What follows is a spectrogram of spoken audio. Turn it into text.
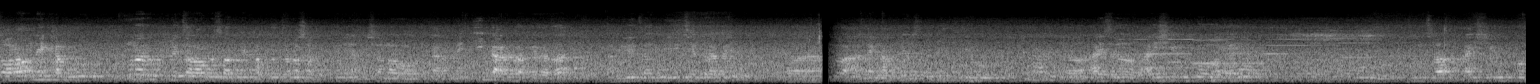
चलाउने खालको रूपले चलाउन सक्ने खालको जनशक्ति पनि हामीसँग नभएको कारणले यी कारणहरूले गर्दा हामीले चाहिँ यी त्यो हाल्ने खालको त्यो आइसियु आइसियुको जुन छ आइसियुको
